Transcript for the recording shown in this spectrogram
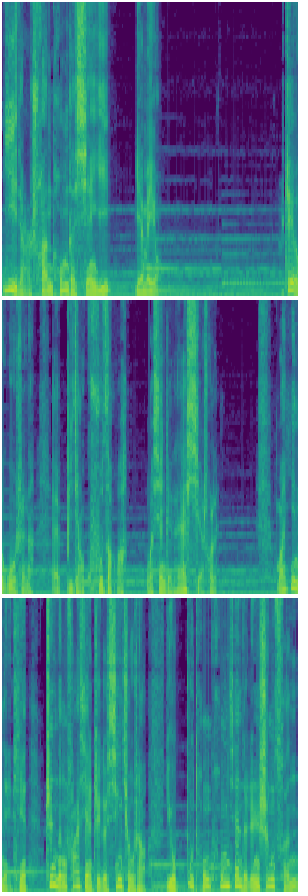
一点串通的嫌疑也没有。这个故事呢，呃，比较枯燥啊，我先给大家写出来。万一哪天真能发现这个星球上有不同空间的人生存，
